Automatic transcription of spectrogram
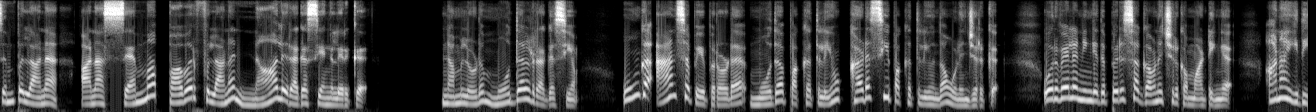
சிம்பிளான ஆனா செம்ம பவர்ஃபுல்லான நாலு ரகசியங்கள் இருக்கு. நம்மளோட முதல் ரகசியம் உங்க ஆன்சர் பேப்பரோட முத பக்கத்துலயும் கடைசி பக்கத்துலயும் தான் ஒளிஞ்சிருக்கு. ஒருவேளை நீங்க இதை பெருசா கவனிச்சிருக்க மாட்டீங்க. ஆனா இது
